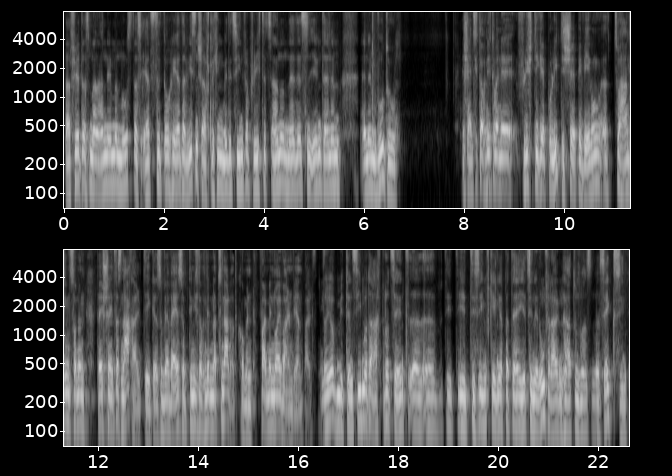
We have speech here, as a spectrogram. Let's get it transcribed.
dafür, dass man annehmen muss, dass Ärzte doch eher der wissenschaftlichen Medizin verpflichtet sind und nicht jetzt in irgendeinem einem Voodoo. Es scheint sich doch nicht um eine flüchtige politische Bewegung äh, zu handeln, sondern da ist schon etwas nachhaltig. Also wer weiß, ob die nicht auch in den Nationalrat kommen, vor allem wenn Neuwahlen wären bald. Naja, mit den sieben oder acht Prozent, äh, die, die diese Impfgegnerpartei jetzt in den Umfragen hat und wenn es nur sechs sind,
